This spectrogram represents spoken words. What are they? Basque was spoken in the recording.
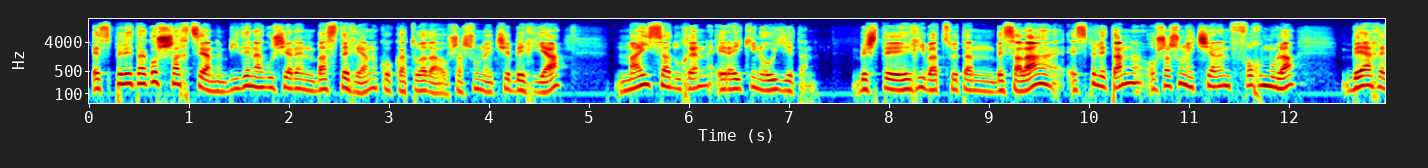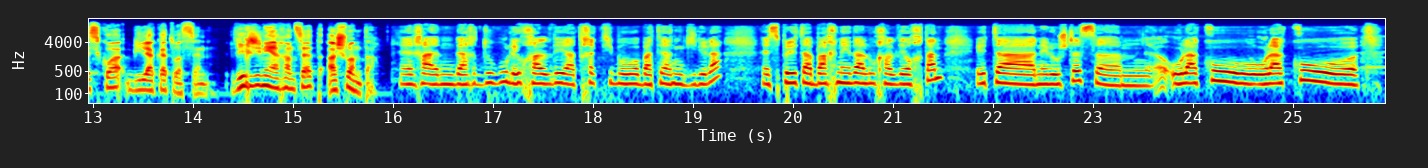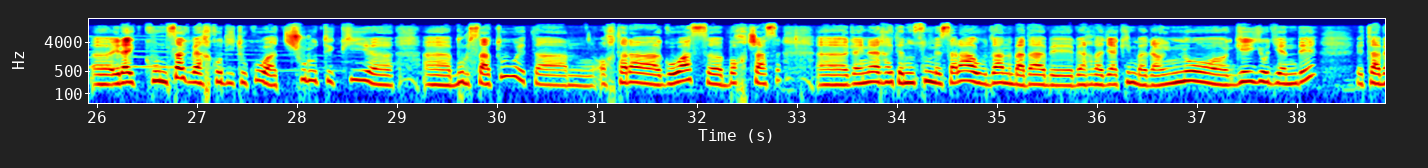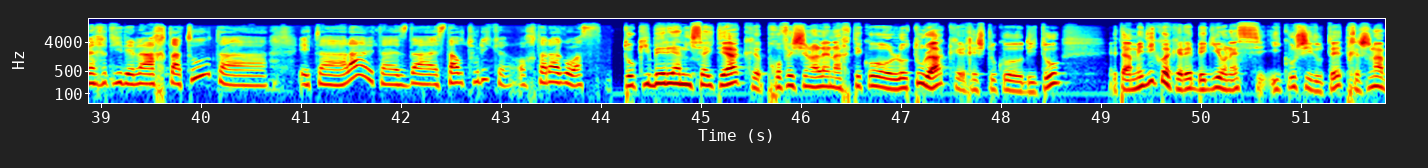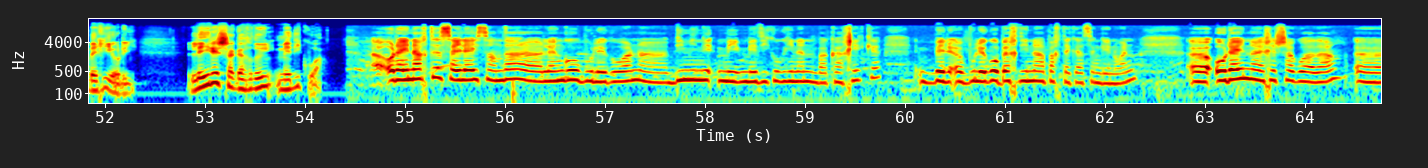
Ezpeletako sartzean bide nagusiaren bazterrean kokatua da osasun etxe berria, duren eraikin ohietan. Beste herri batzuetan bezala, ezpeletan osasun etxearen formula beharrezkoa bilakatua zen. Virginia Jantzet, asuanta. Erran behar dugu leujalde atraktibo batean girela, ezpeleta bahne da leujalde hortan, eta nire ustez, um, olako, olako uh, eraikuntzak beharko dituko atxuruteki uh, uh, bulsatu, eta um, hortara goaz uh, bortxaz. Uh, gaina erraiten duzun bezala, udan bada be, behar da diakin, bada ino gehiago diende, eta behar direla hartatu, eta, eta, ala, eta ez da, ez da auturik, hortara goaz. Toki berean izaiteak profesionalen arteko loturak restuko ditu, eta medikoek ere begionez ikusi dute tresna berri hori. Leire sagardoi medikoa. Horain arte zaila izan da, eh, lehengo bulegoan, eh, bi mediko ginen bakarrik, eh, bulego berdina partekatzen genuen. Horain egesagoa da,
